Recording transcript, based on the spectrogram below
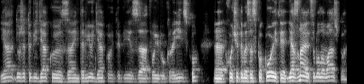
Я дуже тобі дякую за інтерв'ю. Дякую тобі за твою українську. Е, Хочу тебе заспокоїти. Я знаю, це було важко,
